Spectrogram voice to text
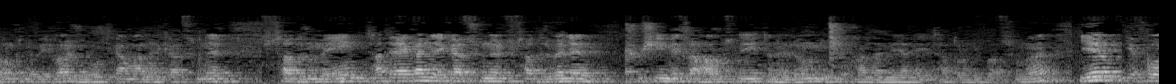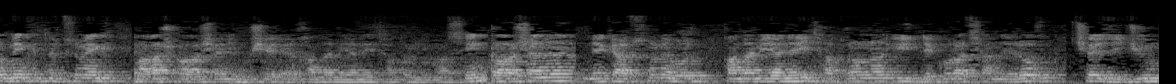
որոնք նվիրված ժողովրդի համար ներկայացումներ ցուցադրում էին։ Թատերական ներկայացումներ ցուցադրվել են Շուշի մեծահարուստների տներում, ինչը Խանդամիրյանի թատրոնի բացումը, եւ երբ որ մենք ընթերցում ենք Մաղաշ Մաղաշյանի հուշերը Խանդամիրյանի թատրոնի մասին, Մաղաշյանը ներկայացնում է, որ Խանդամիրյանների թատրոնը իր դեկորացիաներով չէ զիջում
